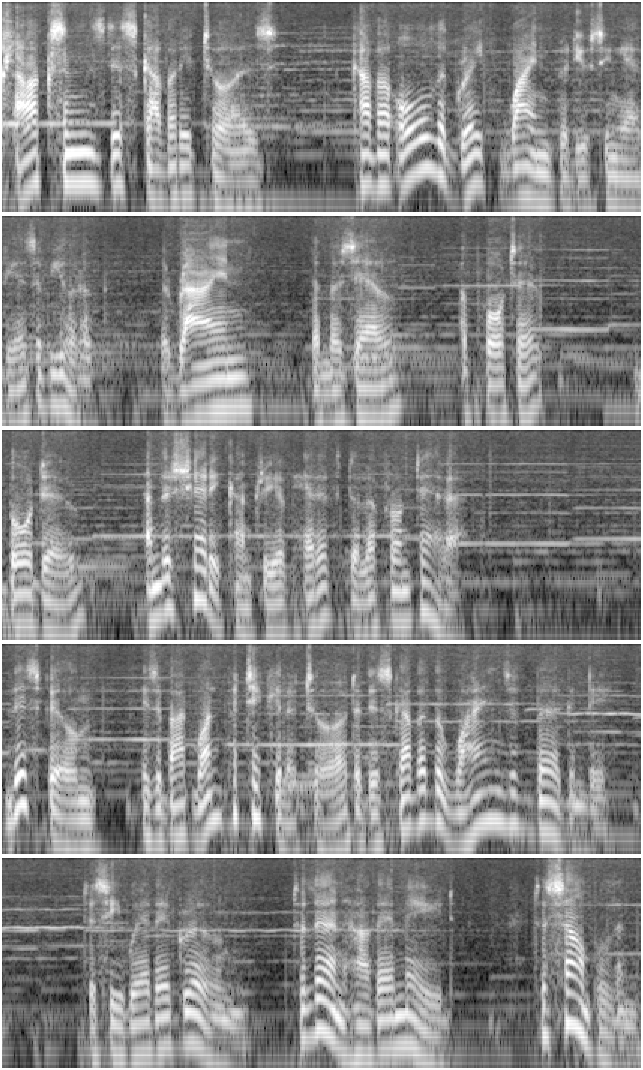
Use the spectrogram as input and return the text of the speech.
Clarkson's Discovery Tours cover all the great wine-producing areas of Europe, the Rhine, the Moselle, Oporto, Bordeaux, and the sherry country of Jerez de la Frontera. This film is about one particular tour to discover the wines of Burgundy, to see where they're grown, to learn how they're made, to sample them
